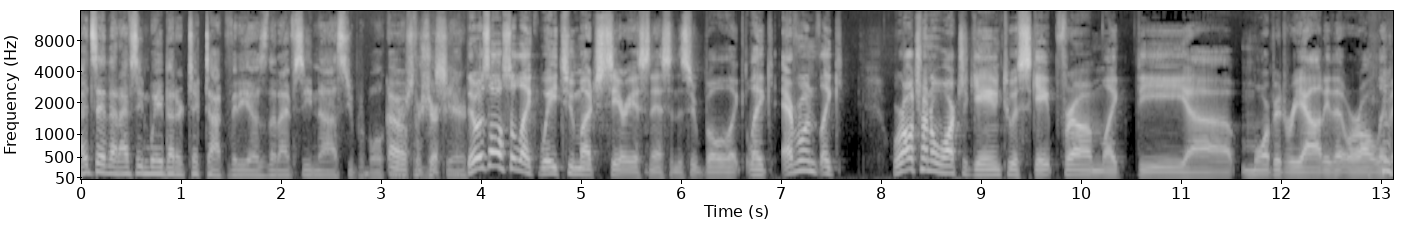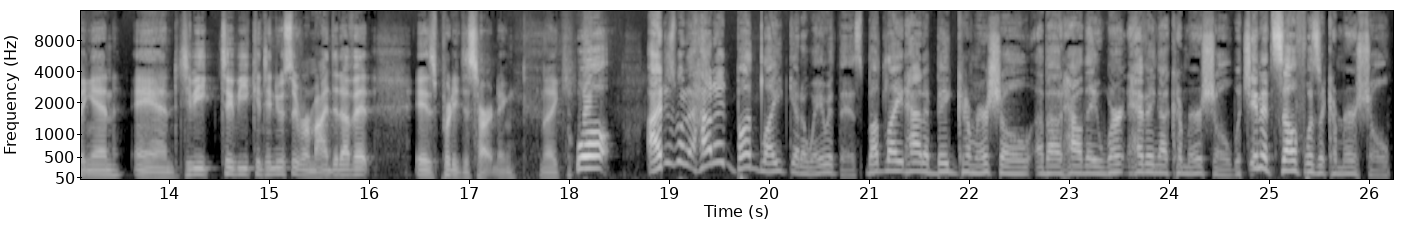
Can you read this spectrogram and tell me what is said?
I'd say that I've seen way better TikTok videos than I've seen uh, Super Bowl Oh, commercials for sure. this year. There was also like way too much seriousness in the Super Bowl. Like like everyone like we're all trying to watch a game to escape from like the uh, morbid reality that we're all living in, and to be to be continuously reminded of it is pretty disheartening. Like Well, I just want to. How did Bud Light get away with this? Bud Light had a big commercial about how they weren't having a commercial, which in itself was a commercial.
